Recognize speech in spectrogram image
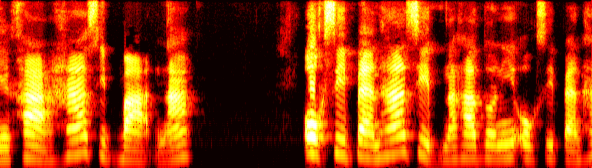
4 ค่ะ 50 บาทนะ อก 48 50 นะคะ ตัวนี้อก 48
